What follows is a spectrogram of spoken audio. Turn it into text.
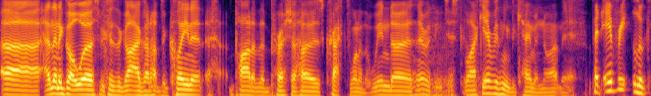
Uh, and then it got worse because the guy got up to clean it. Part of the pressure hose cracked one of the windows. And everything just like everything became a nightmare. But every look,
